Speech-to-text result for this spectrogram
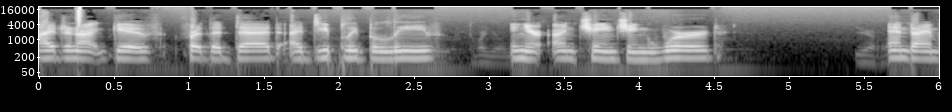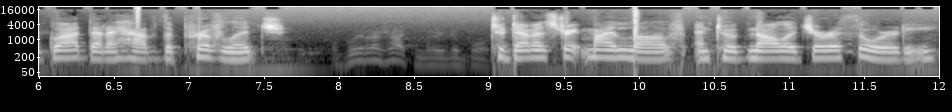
I do not give for the dead. I deeply believe in your unchanging word and I am glad that I have the privilege to demonstrate my love and to acknowledge your authority.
